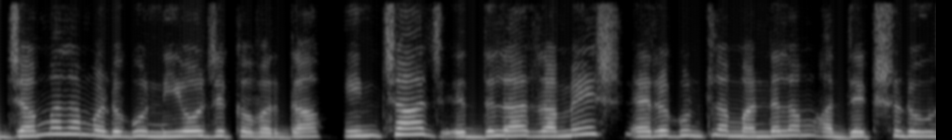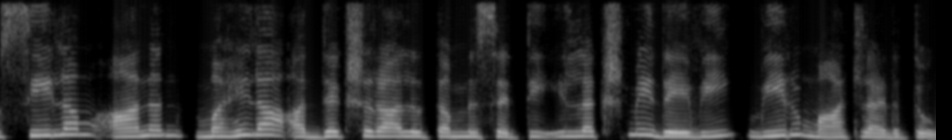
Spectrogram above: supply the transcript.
జమ్మలమడుగు నియోజకవర్గ ఇన్ఛార్జ్ ఎద్దుల రమేష్ ఎర్రగుంట్ల మండలం అధ్యక్షుడు శీలం ఆనంద్ మహిళా అధ్యక్షురాలు తమ్మిశెట్టి లక్ష్మీదేవి వీరు మాట్లాడుతూ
